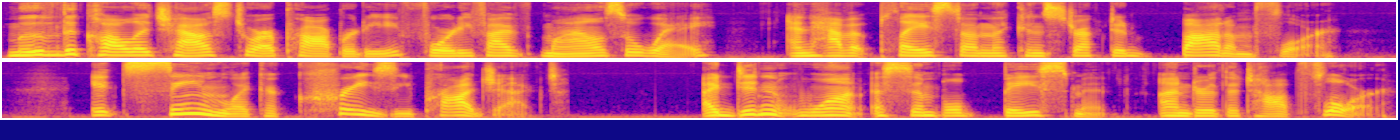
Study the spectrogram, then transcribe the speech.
move the college house to our property 45 miles away, and have it placed on the constructed bottom floor. It seemed like a crazy project. I didn't want a simple basement under the top floor.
